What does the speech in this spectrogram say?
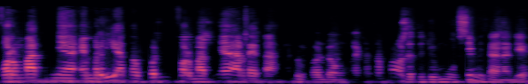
formatnya Emery ataupun formatnya Arteta? Aduh, kodong. Nggak cocok mah udah tujuh musim di sana dia.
